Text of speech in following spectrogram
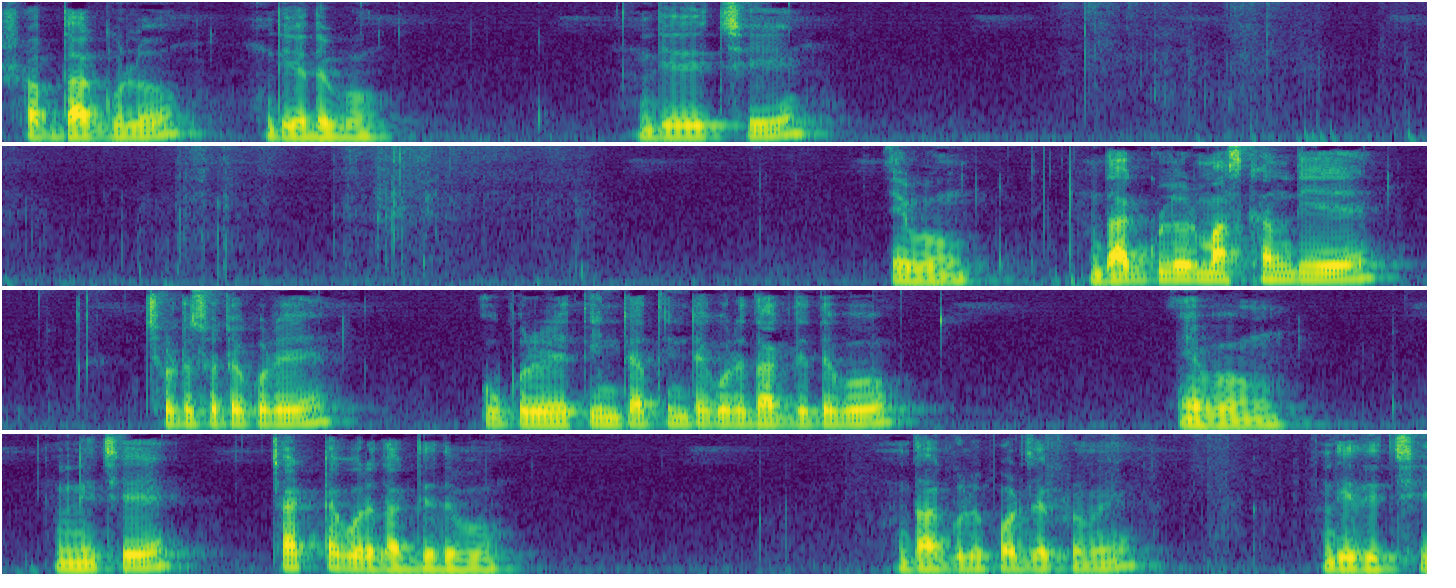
সব দাগগুলো দিয়ে দেব। দিয়ে দিচ্ছি। এবং দাগগুলোর মাঝখান দিয়ে ছোট ছোট করে উপরে তিনটা তিনটা করে দাগ দিয়ে দেব এবং নিচে চারটা করে দাগ দিয়ে দেব। দাগগুলো পর্যায়ক্রমে দিয়ে দিচ্ছি।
